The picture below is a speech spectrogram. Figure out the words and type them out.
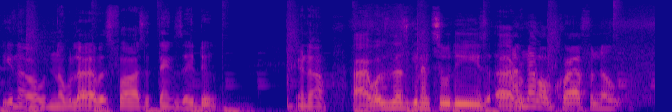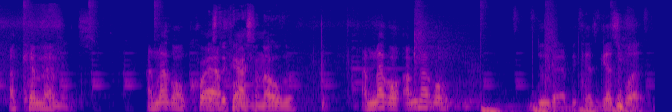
you know, no love as far as the things they do. You know. All right, well, let's get into these. Uh, I'm not gonna cry for no uh, commandments. I'm not gonna cry Mr. for. Casanova. I'm not gonna. I'm not gonna do that because guess what?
